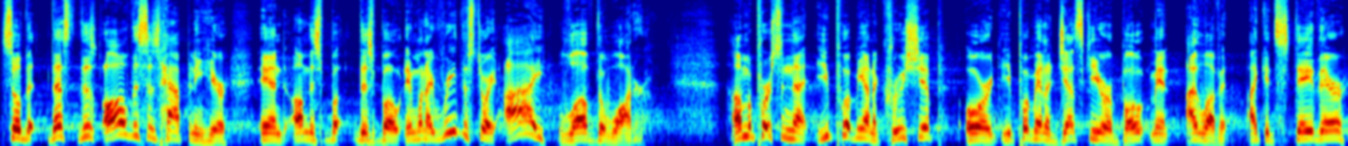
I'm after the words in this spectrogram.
So that's, this, all this is happening here and on this, this boat. And when I read the story, I love the water. I'm a person that you put me on a cruise ship or you put me on a jet ski or a boat, man, I love it. I could stay there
